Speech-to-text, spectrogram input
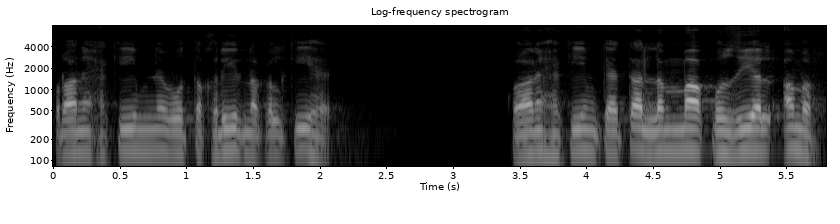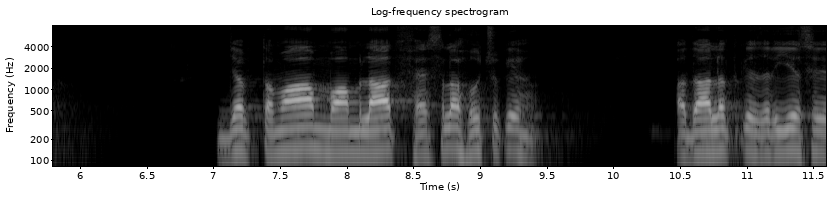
قرآن حکیم نے وہ تقریر نقل کی ہے۔ قرآن حکیم کہتا ہے لمہ قزی العمر جب تمام معاملات فیصلہ ہو چکے ہوں، عدالت کے ذریعے سے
